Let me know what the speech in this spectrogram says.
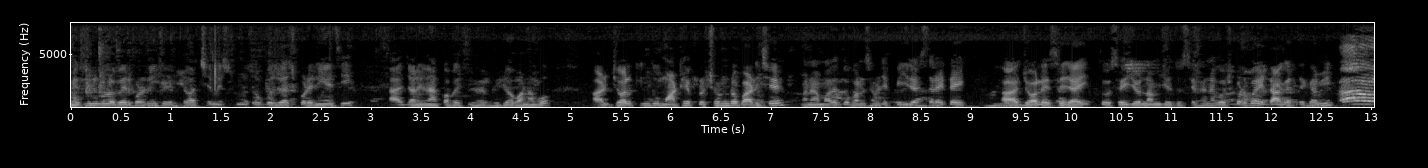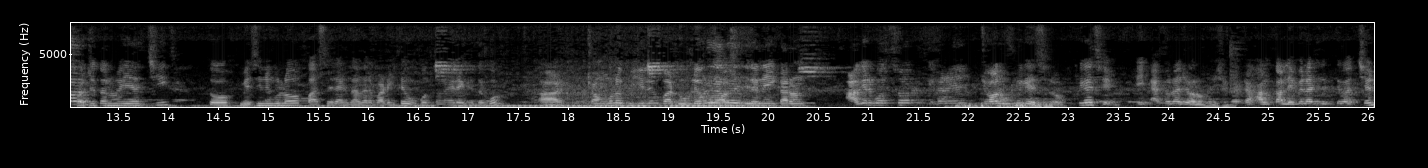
মেশিনগুলো বের করে নিয়েছি, দেখতে পাচ্ছেন মেশিনগুলো সব গোজগাজ করে নিয়েছি। আর জানি না কবে কীভাবে ভিডিও বানাবো। আর জল কিন্তু মাঠে প্রচণ্ড বাড়ছে। মানে আমাদের দোকানের সামনে যে পিচ রাস্তার এটাই জল এসে যায়। তো সেই জন্য আমি যেহেতু সেখানে গোছ করব, এটা আগে থেকে আমি সচেতন হয়ে যাচ্ছি। তো মেশিনগুলো পাশের এক দাদার বাড়িতে উপরতলায় রেখে দেবো। আর চংগুলো ভিজলেও বা ডুবলেও কোনো অসুবিধা নেই, কারণ আগের বছর এখানে জল উঠে গেছিল, ঠিক আছে? এই এতটা জল উঠেছিল একটা হালকা লেভেল আছে, দেখতে পাচ্ছেন?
